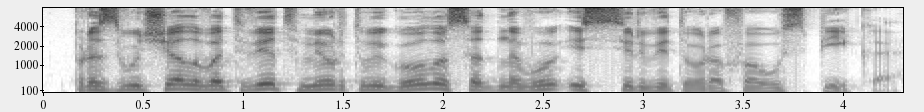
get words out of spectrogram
– прозвучал в ответ мертвый голос одного из сервиторов Ауспика.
